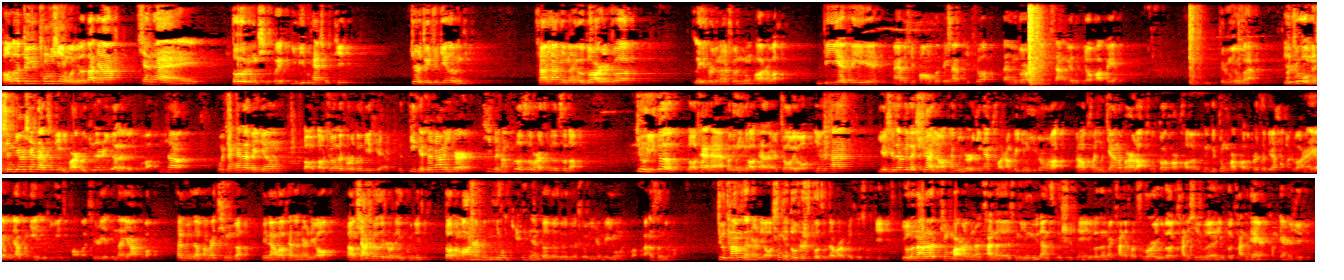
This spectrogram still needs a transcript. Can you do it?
好，那对于通信，我觉得大家现在都有这种体会，你离不开手机，这是最直接的问题。想一想，你们有多少人说雷头经常说那种话是吧？你毕业可以买不起房子，可以买不起车，但有多少人连三个月都不交话费啊？这种有吧？也就是说，我们身边现在估计你玩手机的人越来越多了。你像我前天在北京倒倒车的时候坐地铁，那地铁车厢里边基本上各自玩各自的，就一个老太太和另一个老太太交流，因为她也是在为了炫耀，她女儿今年考上北京一中了，然后考进尖子班了，说高考考的那个中考考的分特别好，是吧？哎呀，我家闺女也就是运气好吧，其实也就那样，是吧？她闺女在旁边听着，那两个老太太在那聊，然后下车的时候，那个闺女到他妈那儿说：“你以后别天天嘚嘚嘚嘚说这些没用的，是吧？烦死你了。”就他们在那儿聊，剩下都是各自在玩各自的手机，有的拿着平板在那儿看着什么英语单词的视频，有的在那儿看着小说，有的看着新闻，有的看着电影、看着电视剧，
